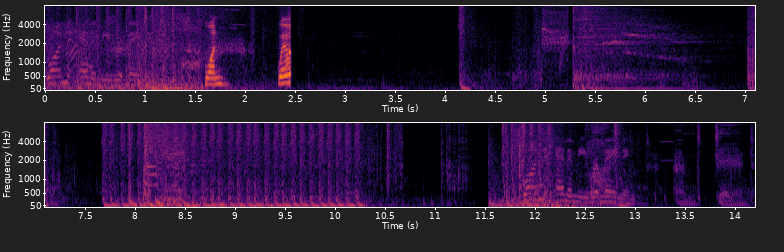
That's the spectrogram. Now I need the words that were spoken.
One enemy remaining. One. Wait. One enemy remaining. And dead.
